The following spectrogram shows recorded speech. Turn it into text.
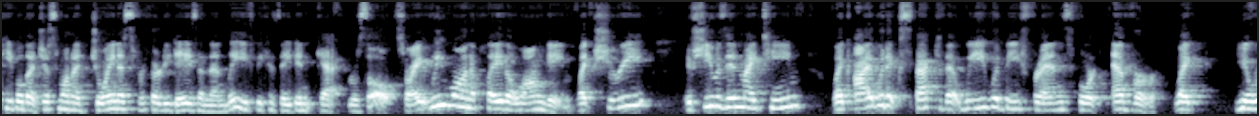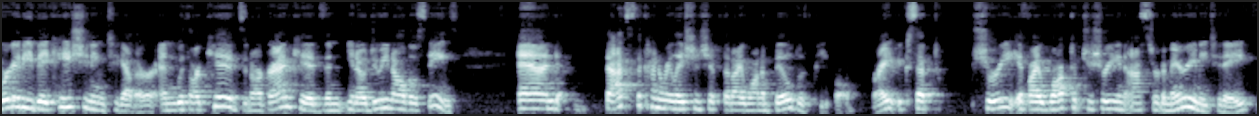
people that just want to join us for 30 days and then leave because they didn't get results, right? We want to play the long game. Like Cherie, if she was in my team, like I would expect that we would be friends forever. Like, you know, we're going to be vacationing together and with our kids and our grandkids and, you know, doing all those things. And that's the kind of relationship that I want to build with people, right? Except Cherie, if I walked up to Cherie and asked her to marry me today,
